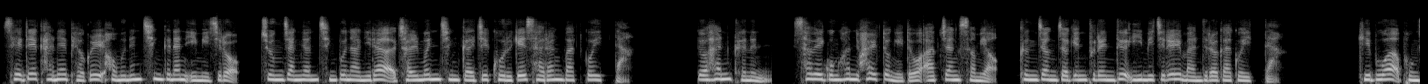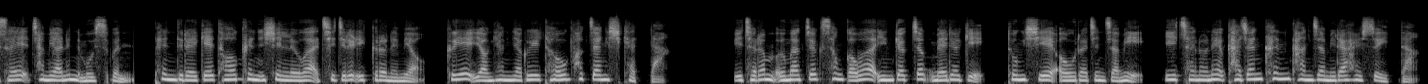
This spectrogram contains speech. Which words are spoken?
세대 간의 벽을 허무는 친근한 이미지로 중장년층뿐 아니라 젊은 층까지 고르게 사랑받고 있다. 또한 그는 사회공헌 활동에도 앞장서며 긍정적인 브랜드 이미지를 만들어가고 있다. 기부와 봉사에 참여하는 모습은 팬들에게 더 큰 신뢰와 지지를 이끌어내며 그의 영향력을 더욱 확장시켰다. 이처럼 음악적 성과와 인격적 매력이 동시에 어우러진 점이 이찬원의 가장 큰 강점이라 할 수 있다.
